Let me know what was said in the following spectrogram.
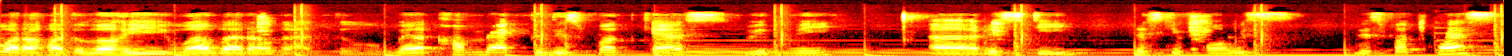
warahmatullahi wabarakatuh. Welcome back to this podcast with me, uh, Rizky, Rizky Voice. This podcast,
